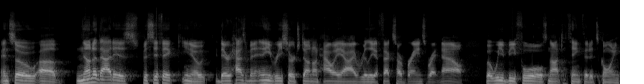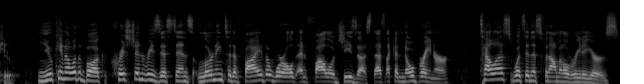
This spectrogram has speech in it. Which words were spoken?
And so uh, none of that is specific. You know, there hasn't been any research done on how AI really affects our brains right now, but we'd be fools not to think that it's going to. You came out with a book, Christian Resistance Learning to Defy the World and Follow Jesus. That's like a no brainer. Tell us what's in this phenomenal read of yours.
